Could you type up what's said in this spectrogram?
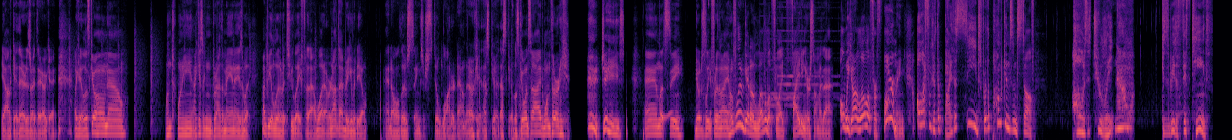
Yeah, okay, there it is right there. Okay. Okay, let's go home now. 120. I guess I can grab the mayonnaise, but might be a little bit too late for that. Whatever. Not that big of a deal. And all those things are still watered down there. Okay, that's good. That's good. Let's go inside. 130. Jeez. And let's see. Go to sleep for the night. Hopefully we get a level up for like fighting or something like that. Oh, we got a level up for farming. Oh, I forgot to buy the seeds for the pumpkins and stuff. Oh, is it too late now? Because it'd be the 15th.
